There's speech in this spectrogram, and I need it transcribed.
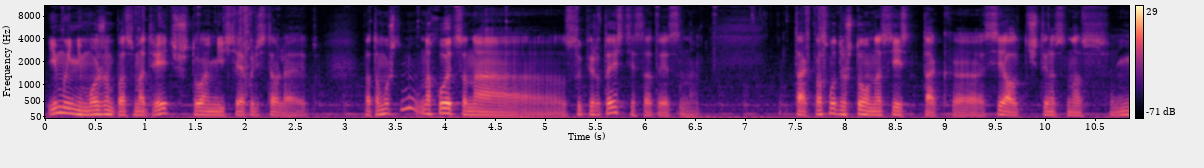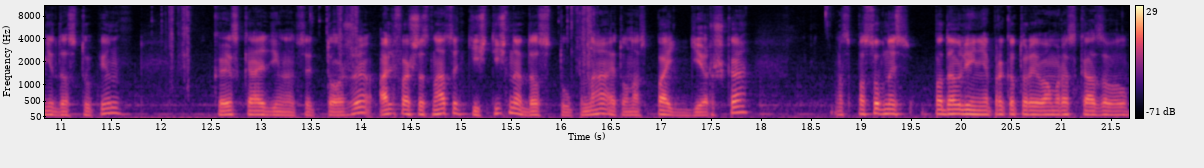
и мы не можем посмотреть, что они себя представляют. Потому что ну, находятся на супер тесте, соответственно. Так, посмотрим, что у нас есть. Так, CL14 э, у нас недоступен. КСК-11 тоже. Альфа-16 частично доступна. Это у нас поддержка. Способность подавления, про которую я вам рассказывал.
